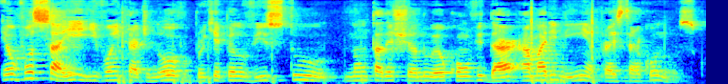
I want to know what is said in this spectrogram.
eu vou sair e vou entrar de novo porque, pelo visto, não está deixando eu convidar a Marininha para estar conosco.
